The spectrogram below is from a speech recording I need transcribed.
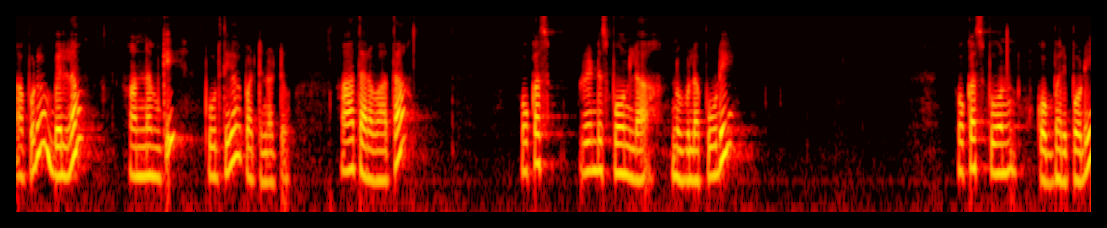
అప్పుడు బెల్లం అన్నంకి పూర్తిగా పట్టినట్టు. ఆ తర్వాత ఒక రెండు స్పూన్ల నువ్వుల పొడి ఒక స్పూన్ కొబ్బరి పొడి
